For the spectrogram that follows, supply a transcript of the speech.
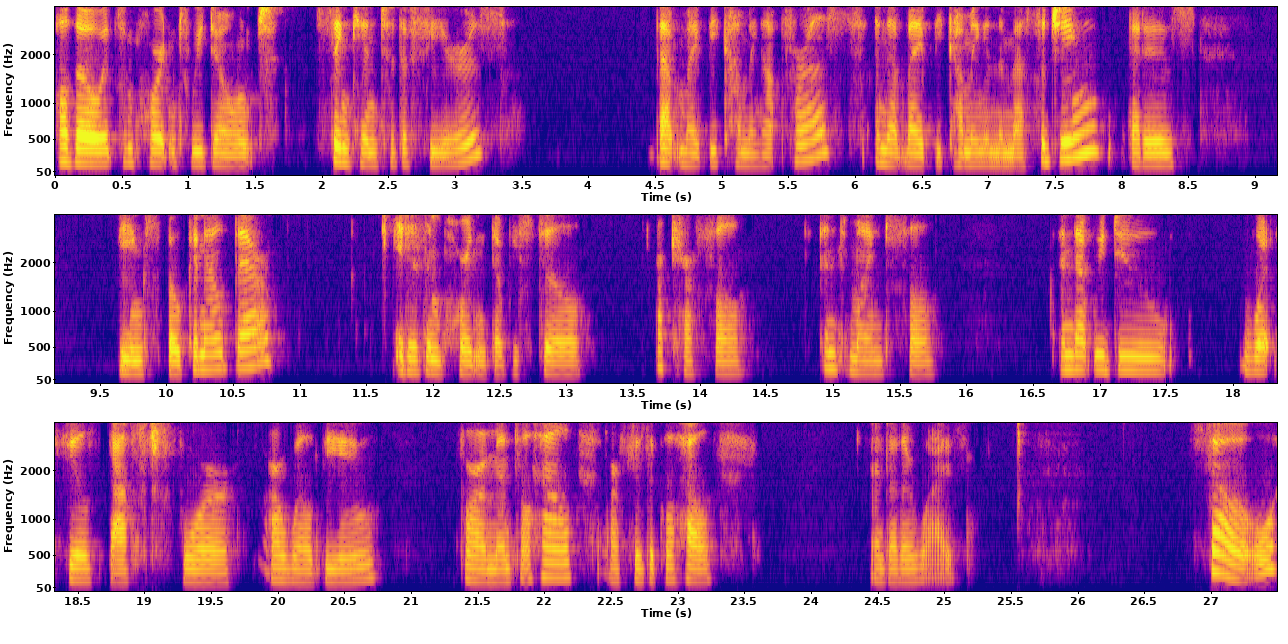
although it's important we don't sink into the fears that might be coming up for us and that might be coming in the messaging that is being spoken out there, it is important that we still are careful and mindful and that we do what feels best for our well being, for our mental health, our physical health, and otherwise. So,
